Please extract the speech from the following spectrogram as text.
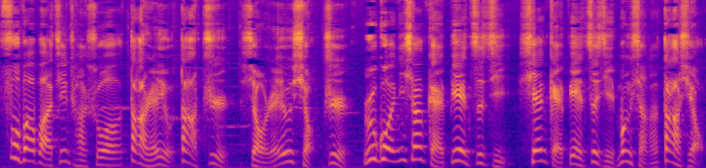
富爸爸经常说，大人有大志，小人有小志。如果你想改变自己，先改变自己梦想的大小。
